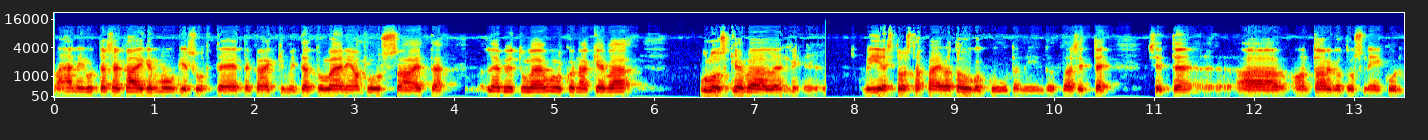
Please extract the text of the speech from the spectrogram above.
Vähän niin kuin tässä kaiken muunkin suhteen, että kaikki mitä tulee niin on plussaa, että levy tulee ulkona kevää, ulos keväälle niin 15. päivä toukokuuta, niin tota, sitten, sitten äh, on tarkoitus niin kuin,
